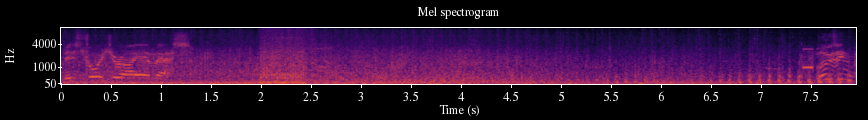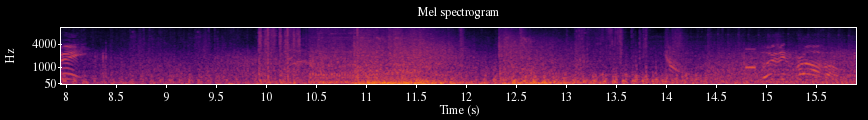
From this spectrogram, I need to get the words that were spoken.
Destroyed your IMS. Losing B. Losing Bravo.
